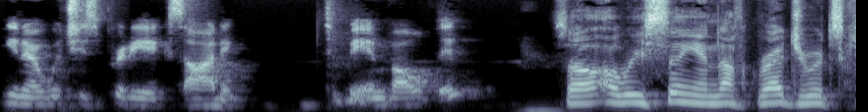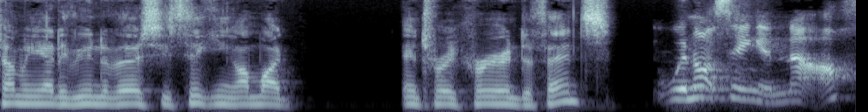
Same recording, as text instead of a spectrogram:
you know, which is pretty exciting to be involved in. So are we seeing enough graduates coming out of universities thinking I might enter a career in defence? We're not seeing enough,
